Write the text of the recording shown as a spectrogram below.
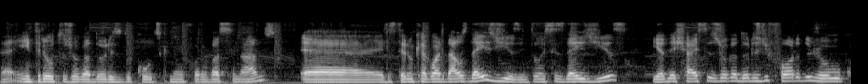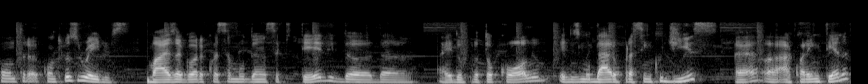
né? entre outros jogadores do Colts que não foram vacinados, é, eles terão que aguardar os 10 dias. Então, esses 10 dias ia deixar esses jogadores de fora do jogo contra, contra os Raiders. Mas agora com essa mudança que teve da, da aí do protocolo, eles mudaram para cinco dias é, a, a, quarentena.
